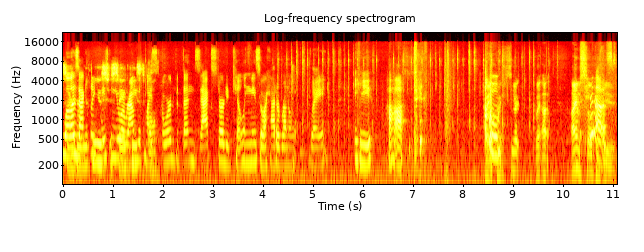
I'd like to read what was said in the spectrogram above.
was actually refuse to chasing you stay around with my sword, but then Zach started killing me, so I had to run away. Hee haha. Wait, Oh. wait, sir- wait, I, I am so Hit us. confused.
